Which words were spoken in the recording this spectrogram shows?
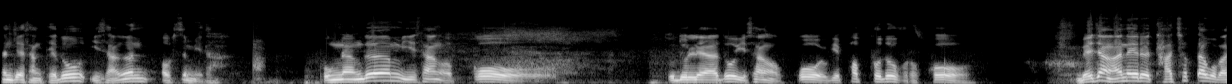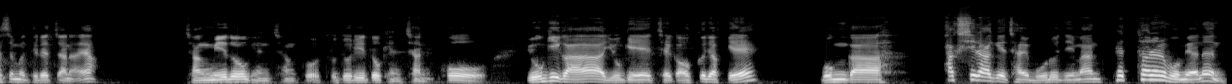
현재 상태도 이상은 없습니다. 복랑금 이상 없고 두들레아도 이상 없고 여기 퍼프도 그렇고 매장 안에를 다 쳤다고 말씀을 드렸잖아요. 장미도 괜찮고 두드리도 괜찮고 여기가 요게 제가 엊그저께 뭔가 확실하게 잘 모르지만 패턴을 보면은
